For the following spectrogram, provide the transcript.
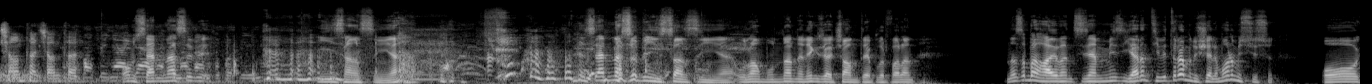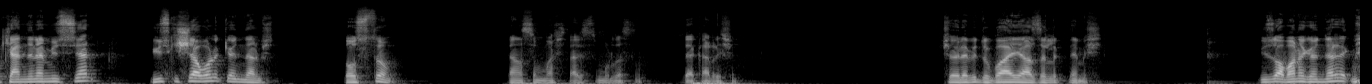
Çanta çanta. Oğlum sen nasıl bir-. İnsansın ya. Sen nasıl bir insansın ya? Ulan bundan da ne güzel çanta yapılır falan. Nasıl bir hayvan çizenmiyiz? Yarın Twitter'a mı düşelim onu mu istiyorsun? O kendine müzisyen 100 kişi abonelik göndermiş. Dostum. Cansın başlarısın buradasın. Güzel kardeşim. Şöyle bir Dubai'ye hazırlık demiş. 100 abone göndererek mi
